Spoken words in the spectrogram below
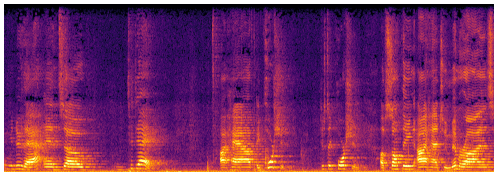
And you do that. And so today, I have a portion, just a portion of something I had to memorize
